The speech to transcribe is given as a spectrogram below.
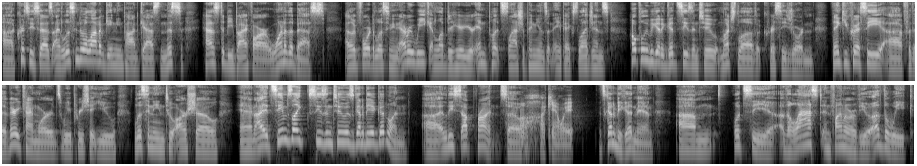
Uh, Chrissy says, I listen to a lot of gaming podcasts, and this has to be by far one of the best. I look forward to listening every week and love to hear your input slash opinions on Apex Legends. Hopefully, we get a good season two. Much love, Chrissy Jordan. Thank you, Chrissy, uh, for the very kind words. We appreciate you listening to our show. And I, it seems like season two is going to be a good one, uh, at least up front. So. Oh, I can't wait. It's going to be good, man. Um, let's see. Uh, The last and final review of the week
